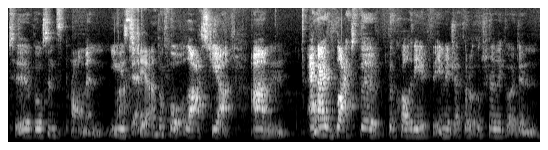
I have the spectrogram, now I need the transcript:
to Wilson's prom and used Last it year. before last year. Um, and I liked the the quality of the image. I thought it looked really good, and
